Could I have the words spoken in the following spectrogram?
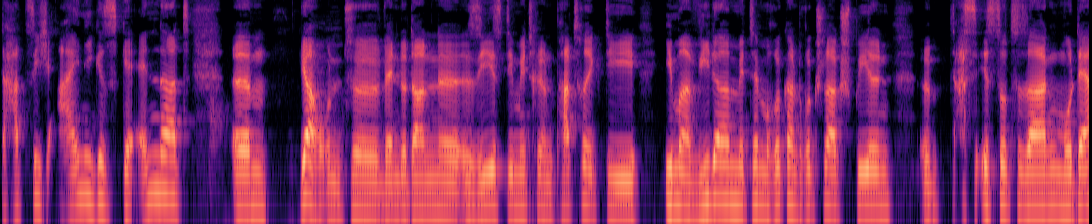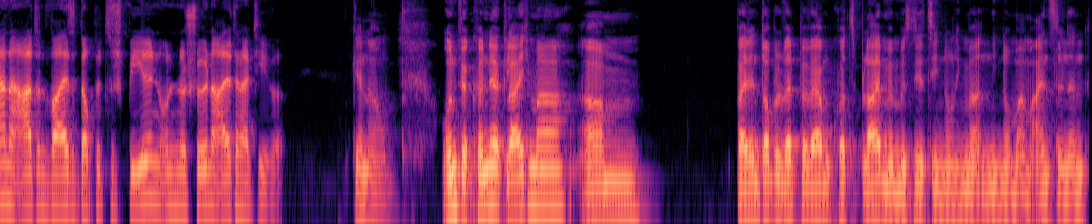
da hat sich einiges geändert. Ähm, ja, und äh, wenn du dann äh, siehst, Dimitri und Patrick, die immer wieder mit dem Rückhandrückschlag spielen, äh, das ist sozusagen moderne Art und Weise, doppelt zu spielen und eine schöne Alternative. Genau. Und wir können ja gleich mal ähm, bei den Doppelwettbewerben kurz bleiben. Wir müssen jetzt nicht noch, nicht mal, nicht noch mal im Einzelnen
